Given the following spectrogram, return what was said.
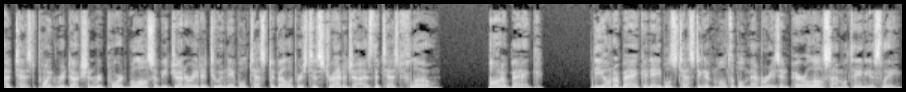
A test point reduction report will also be generated to enable test developers to strategize the test flow. Autobank. The Autobank enables testing of multiple memories in parallel simultaneously.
